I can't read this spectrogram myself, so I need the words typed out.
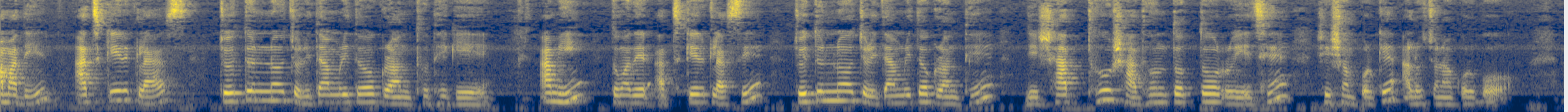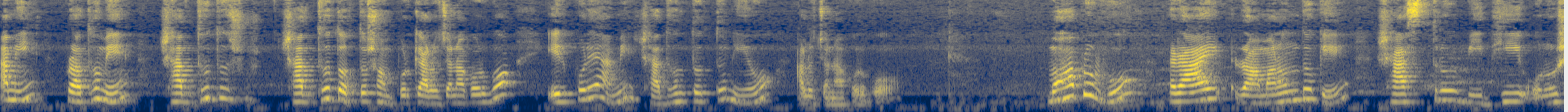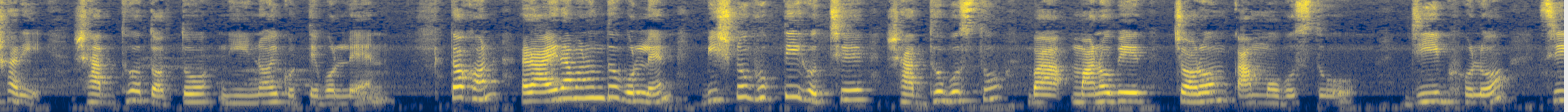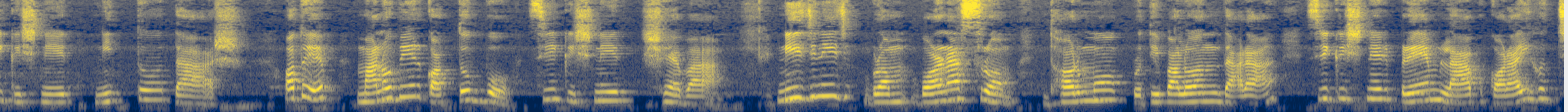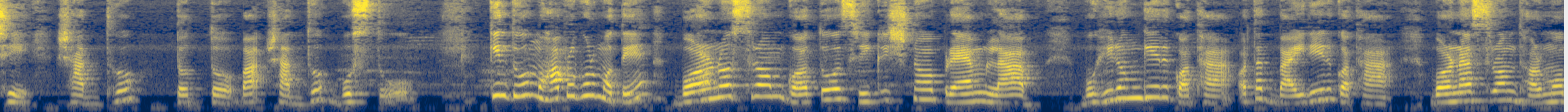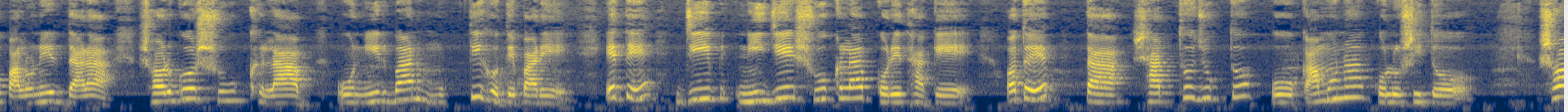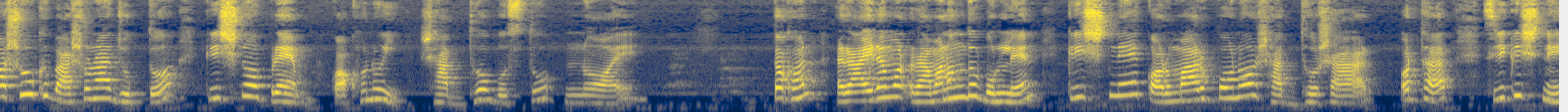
আমাদের আজকের ক্লাস চৈতন্য চরিতামৃত গ্রন্থ থেকে। আমি তোমাদের আজকের ক্লাসে চৈতন্য চরিতামৃত গ্রন্থে যে সাধ্য সাধন তত্ত্ব রয়েছে, সে সম্পর্কে আলোচনা করব। আমি প্রথমে সাধ্য সাধ্য তত্ত্ব সম্পর্কে আলোচনা করব, এরপরে আমি সাধন তত্ত্ব নিয়েও আলোচনা করব। মহাপ্রভু রায় রামানন্দকে শাস্ত্র বিধি অনুসারে সাধ্য তত্ত্ব নির্ণয় করতে বললেন। তখন রায় রামানন্দ বললেন, বিষ্ণু ভক্তি হচ্ছে সাধ্য বস্তু বা মানবের চরম কাম্য বস্তু জীব হল শ্রীকৃষ্ণের নিত্য দাস। অতএব মানবের কর্তব্য শ্রীকৃষ্ণের সেবা। নিজ নিজ বর্ণাশ্রম, ধর্ম প্রতিপালন দ্বারা শ্রীকৃষ্ণের প্রেম লাভ করাই হচ্ছে সাধ্য তত্ত্ব বা সাধ্য বস্তু। কিন্তু মহাপ্রভুর মতে বর্ণশ্রমগত শ্রীকৃষ্ণ প্রেম লাভ বহিরঙ্গের কথা, অর্থাৎ বাইরের কথা, বর্ণাশ্রম ধর্ম পালনের দ্বারা স্বর্গ সুখ লাভ ও নির্বাণ মুক্তি হতে পারে। এতে জীব নিজে সুখ লাভ করে থাকে, অতএব তা স্বার্থযুক্ত ও কামনা কলুষিত। সসুখ বাসনাযুক্ত কৃষ্ণ প্রেম কখনোই সাধ্য বস্তু নয়। তখন রায়রাম, রামানন্দ বললেন, কৃষ্ণে কর্মার্পণ সাধ্যসার। অর্থাৎ শ্রীকৃষ্ণে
